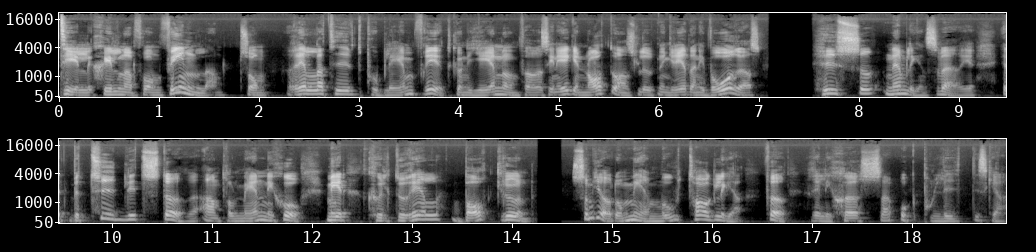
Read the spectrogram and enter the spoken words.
Till skillnad från Finland, som relativt problemfritt kunde genomföra sin egen NATO-anslutning redan i våras, hyser nämligen Sverige ett betydligt större antal människor med kulturell bakgrund som gör dem mer mottagliga för religiösa och politiska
